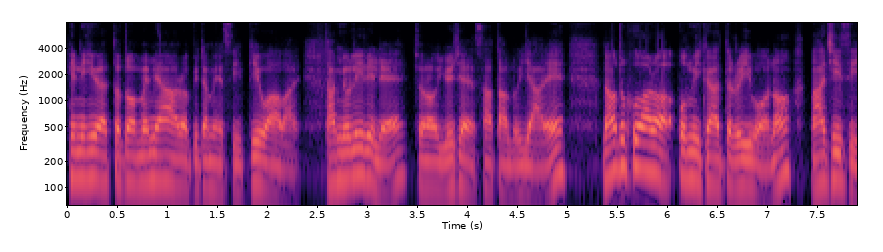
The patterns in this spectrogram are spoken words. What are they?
ဟင်းနီးရွက်တော်တော်များများကတော့ဗီတာမင် C ပြေးသွားပါတယ်ဒါမျိုးလေးတွေလည်းကျွန်တော်ရွေးချယ်စားတောက်လို့ရတယ်နောက်တစ်ခုကတော့ omega 3ပေါ့နော်ငါးကြီးစီ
